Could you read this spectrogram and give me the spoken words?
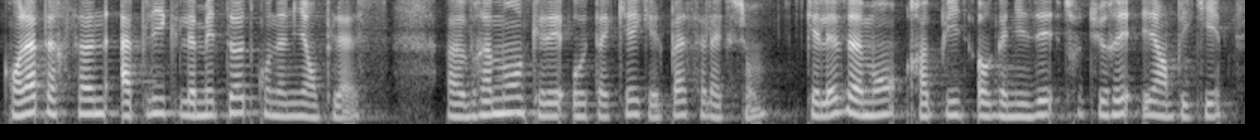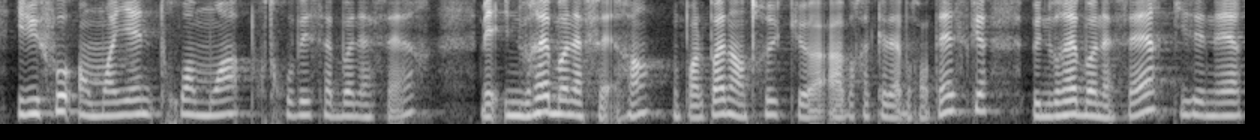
quand la personne applique la méthode qu'on a mis en place, euh, vraiment qu'elle est au taquet, qu'elle passe à l'action, qu'elle est vraiment rapide, organisée, structurée et impliquée, il lui faut en moyenne trois mois pour trouver sa bonne affaire. Mais une vraie bonne affaire, hein. on parle pas d'un truc abracadabrantesque, une vraie bonne affaire qui génère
